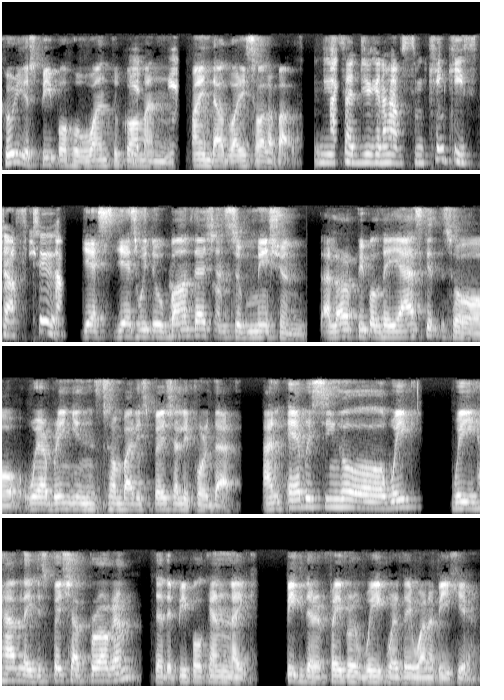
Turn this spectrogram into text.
curious people who want to come yeah. and find out what it's all about. You said you're going to have some kinky stuff too. Yes, yes, we do bondage and submission. A lot of people they ask it, so we're bringing somebody specially for that. And every single week we have like a special program that the people can like pick their favorite week where they want to be here.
